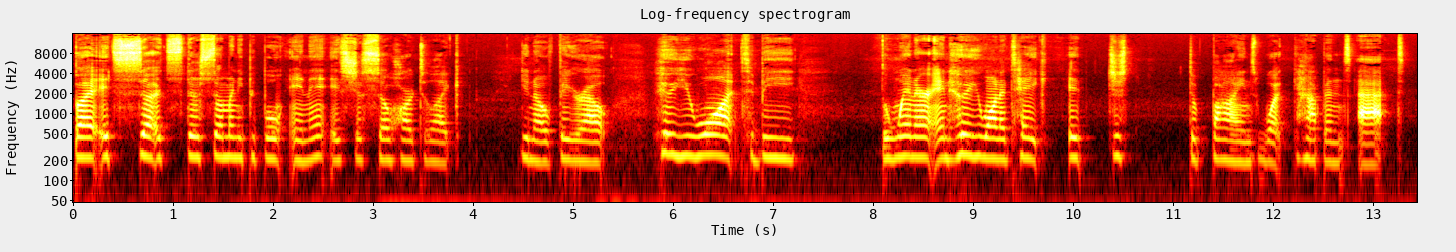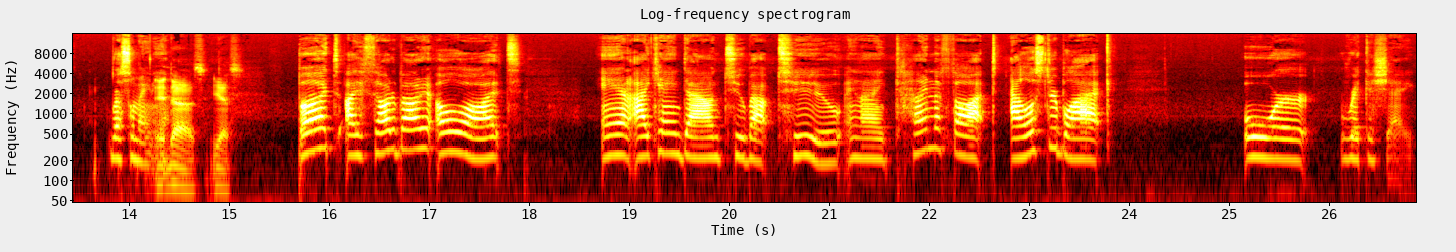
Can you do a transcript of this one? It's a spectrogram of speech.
But it's so it's there's so many people in it. It's just so hard to like, you know, figure out who you want to be the winner and who you want to take. It just defines what happens at WrestleMania. It does, yes. But I thought about it a lot and I came down to about two and I kind of thought Aleister Black or Ricochet.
